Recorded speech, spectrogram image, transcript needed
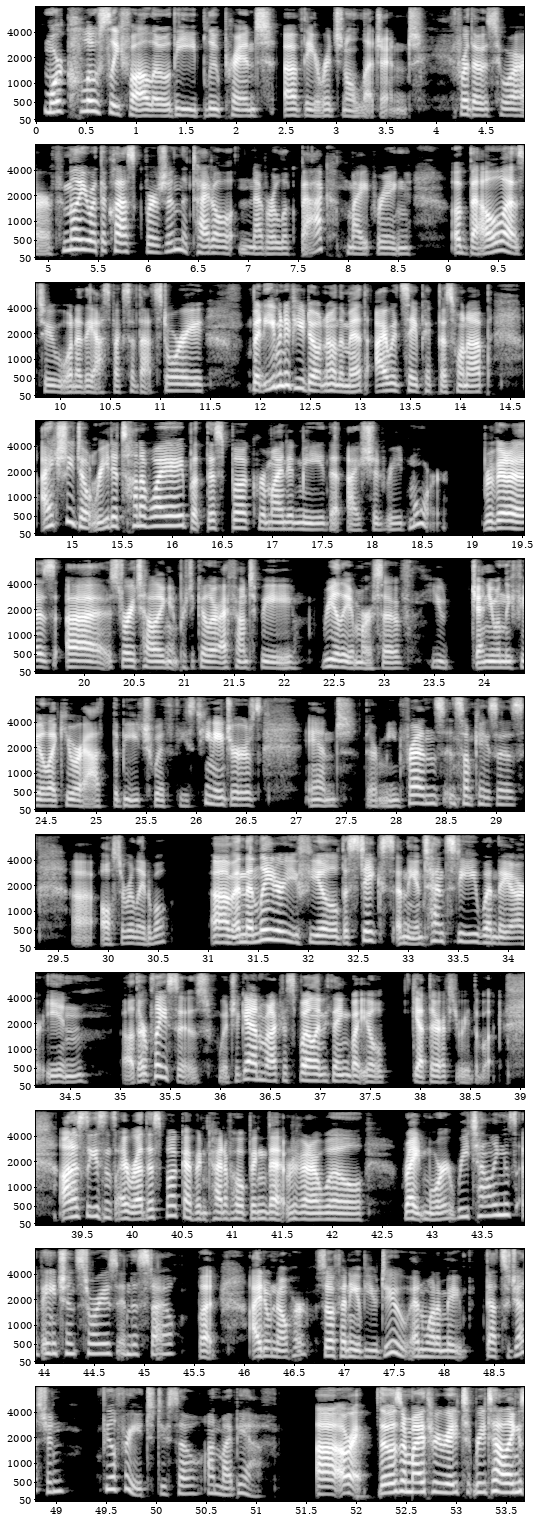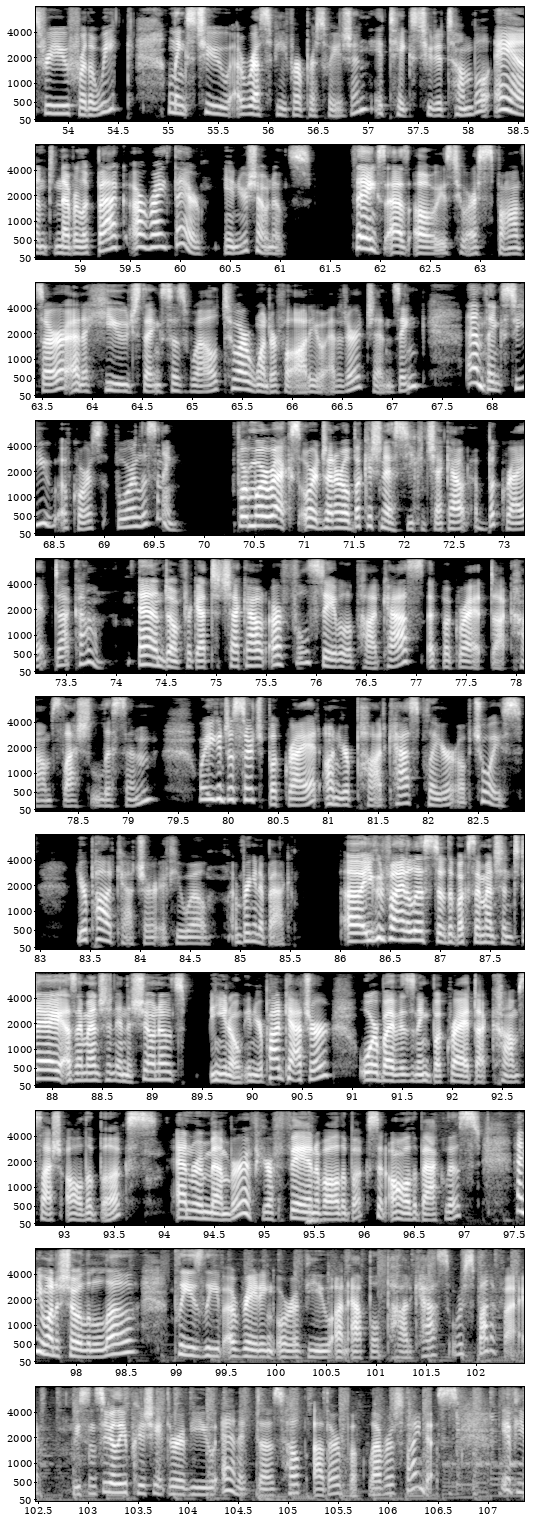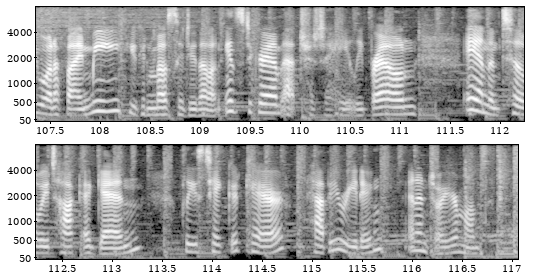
more closely follow the blueprint of the original legend. For those who are familiar with the classic version, the title Never Look Back might ring a bell as to one of the aspects of that story. But even if you don't know the myth, I would say pick this one up. I actually don't read a ton of YA, but this book reminded me that I should read more. Rivera's uh, storytelling in particular, I found to be really immersive. You genuinely feel like you are at the beach with these teenagers and their mean friends in some cases, uh, also relatable. Um, and then later you feel the stakes and the intensity when they are in other places, which again, I'm not going to spoil anything, but you'll get there if you read the book. Honestly, since I read this book, I've been kind of hoping that Rivera will write more retellings of ancient stories in this style, but I don't know her. So if any of you do and want to make that suggestion, feel free to do so on my behalf. Uh, all right, those are my three ret- retellings for you for the week. Links to A Recipe for Persuasion, It Takes Two to Tumble, and Never Look Back are right there in your show notes. Thanks, as always, to our sponsor, and a huge thanks as well to our wonderful audio editor, Jen Zink, and thanks to you, of course, for listening. For more Rex or general bookishness, you can check out bookriot.com. And don't forget to check out our full stable of podcasts at bookriot.com slash listen, or you can just search Book Riot on your podcast player of choice, your podcatcher, if you will. I'm bringing it back. Uh, you can find a list of the books I mentioned today, as I mentioned in the show notes, you know, in your podcatcher or by visiting bookriot.com slash all the books. And remember, if you're a fan of all the books and all the backlist and you want to show a little love, please leave a rating or review on Apple Podcasts or Spotify. We sincerely appreciate the review and it does help other book lovers find us. If you want to find me, you can mostly do that on Instagram at Trisha Haley Brown. And until we talk again, please take good care, happy reading, and enjoy your month.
